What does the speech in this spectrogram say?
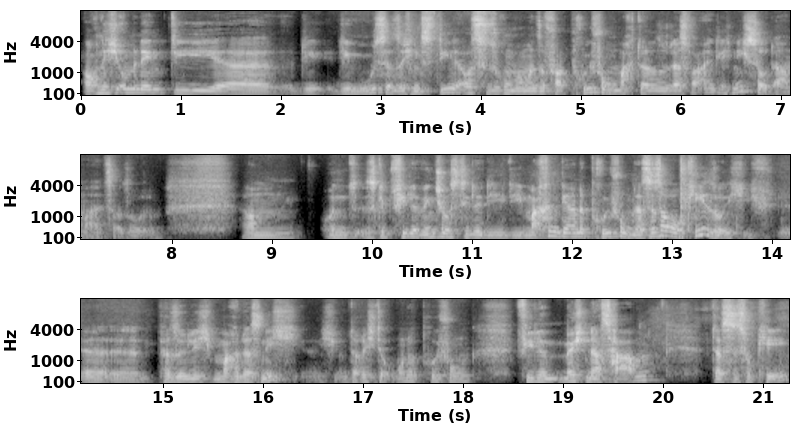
auch nicht unbedingt die, äh, die, die Muße, sich einen Stil auszusuchen, wo man sofort Prüfungen macht oder so. Das war eigentlich nicht so damals. Also, ähm, und es gibt viele Wing Chun-Stile, die, die machen gerne Prüfungen. Das ist auch okay so. Ich, ich äh, äh persönlich mache das nicht. Ich unterrichte ohne Prüfungen. Viele möchten das haben. Das ist okay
